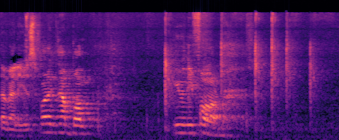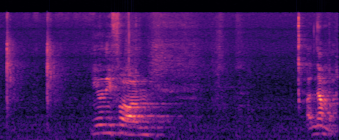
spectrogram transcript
the values. For example, uniform. Uniform number.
